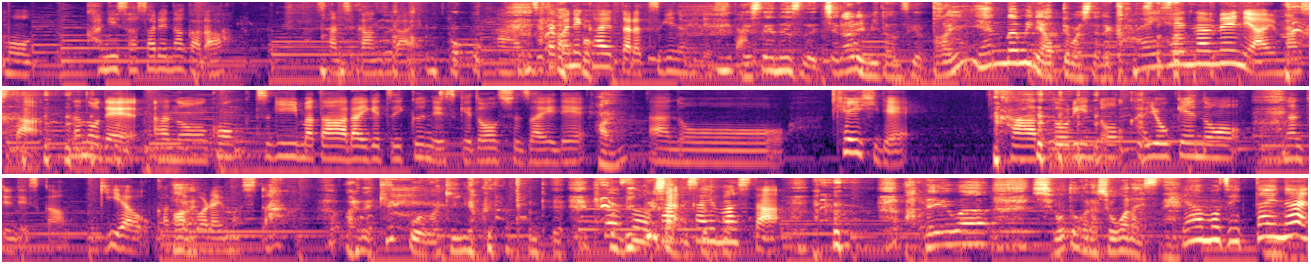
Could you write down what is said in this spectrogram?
もう蚊に刺されながら3時間ぐらい、はい、自宅に帰ったら次の日でした。SNS でちらり見たんですけど大変な目に遭ってましたね大変な目に遭いました。なのであの今次また来月行くんですけど取材で、はい、あの経費で蚊取りの蚊よけのなんていうんですかギアを買ってもらいました、はい、あれね結構な金額だったんでそうそう買いました。あれは仕事からしょうがないですね。いやもう絶対な,、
